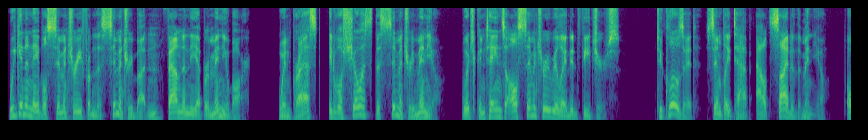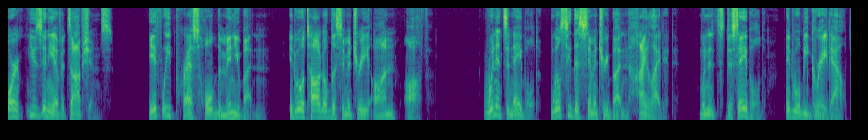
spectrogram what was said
We can enable symmetry from the Symmetry button found in the upper menu bar. When pressed, it will show us the Symmetry menu, which contains all symmetry-related features. To close it, simply tap outside of the menu, or use any of its options. If we press hold the menu button, it will toggle the symmetry on-off. When it's enabled, we'll see the symmetry button highlighted. When it's disabled, it will be grayed out.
